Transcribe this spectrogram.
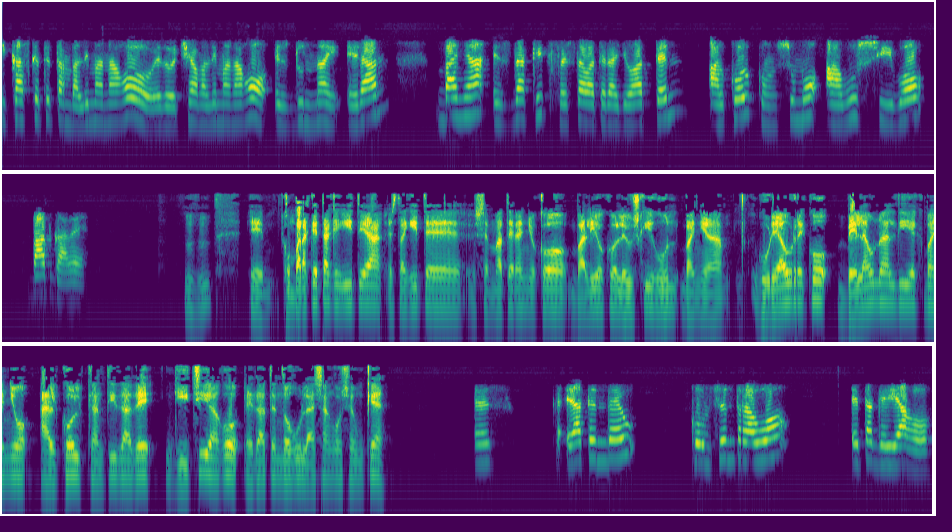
ikasketetan baldimanago edo etxea baldimanago ez dut nahi eran, baina ez dakit festa batera joaten alkohol konsumo abusibo bat gabe. Uh e, konbaraketak egitea, ez dakite zenbaterainoko balioko leuskigun, baina gure aurreko belaunaldiek baino alkohol kantidade gitxiago edaten dugula esango zeunke? Ez, edaten deu konzentraua eta gehiago,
